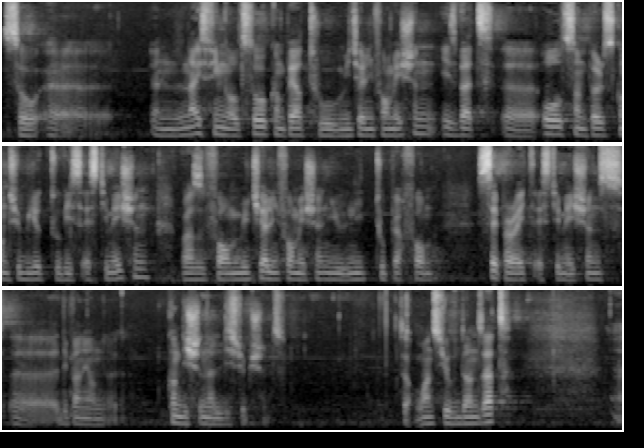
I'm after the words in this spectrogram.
So, and the nice thing also compared to mutual information is that uh, all samples contribute to this estimation, whereas for mutual information, you need to perform separate estimations uh, depending on conditional distributions. So once you've done that, uh,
